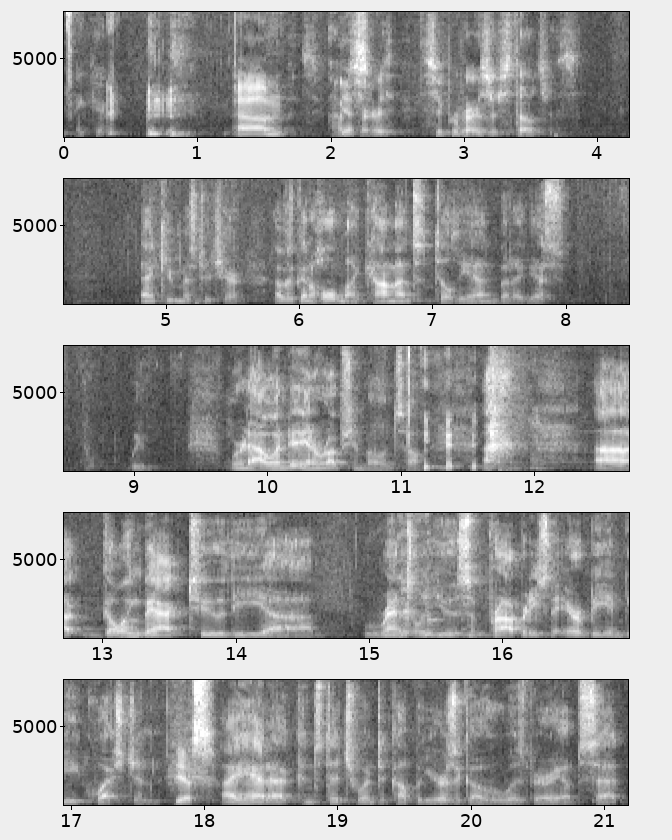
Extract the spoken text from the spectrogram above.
Thank you. I'm yes. sorry, Supervisor Stelzis. Thank you, Mr. Chair. I was going to hold my comments until the end, but I guess we've, we're now into interruption mode, so. Uh, Going back to the uh, rental use of properties, the Airbnb question. Yes. I had a constituent a couple years ago who was very upset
